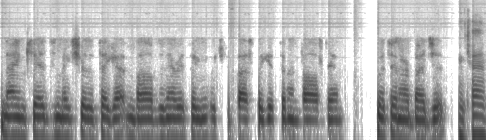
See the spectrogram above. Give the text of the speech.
nine kids and make sure that they got involved in everything we could possibly get them involved in within our budget. Okay.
